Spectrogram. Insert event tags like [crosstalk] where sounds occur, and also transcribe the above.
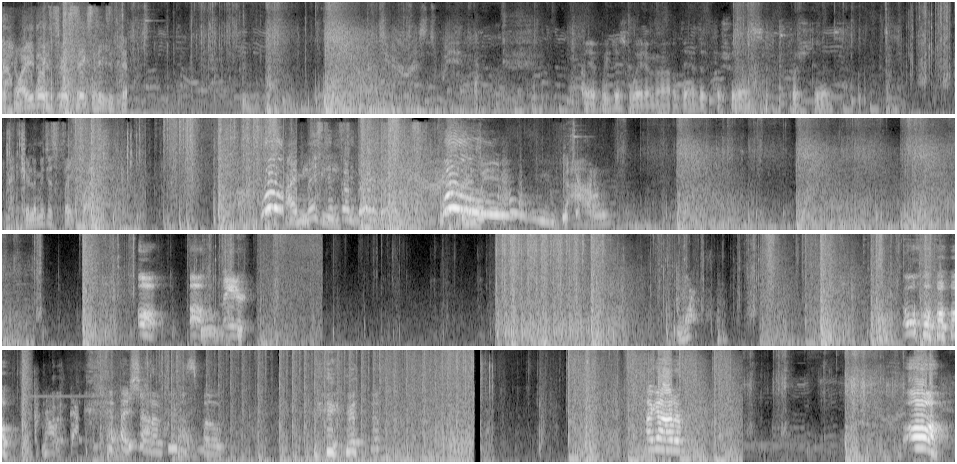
Why are you doing 360? Yeah, if we just wait them out, they have to push with us. Push to us. Here, let me just fake flash. Woo! I missed him from there. Woo! Got him. Oh! Oh, later! What? Oh! No, [laughs] stop. I shot him through the smoke. [laughs] I got him! Oh!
